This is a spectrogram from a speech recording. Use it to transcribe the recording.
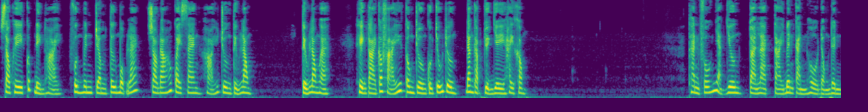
Sau khi cúp điện thoại, Phương Minh trầm tư một lát, sau đó quay sang hỏi Trương Tiểu Long. Tiểu Long à, hiện tại có phải công trường của chú Trương đang gặp chuyện gì hay không? Thành phố Nhạc Dương tọa lạc tại bên cạnh Hồ Động Đình.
